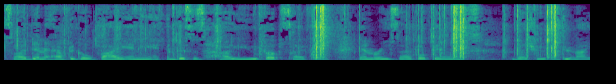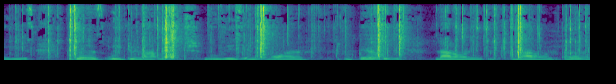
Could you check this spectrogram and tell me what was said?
so I didn't have to go buy any. And this is how you upcycle and recycle things that you do not use because we do not watch movies anymore. Barely. Not on not on uh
